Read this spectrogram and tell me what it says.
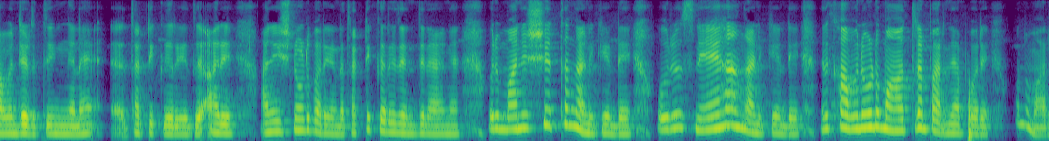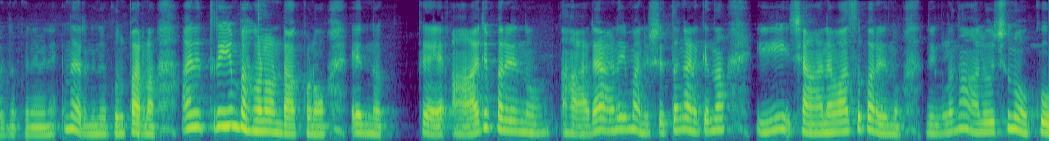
അവന്റെ അടുത്ത് ഇങ്ങനെ തട്ടിക്കേറിയത്? ആര്? അനീഷിനോട് പറയണ്ട. തട്ടിക്കേറിയത് എന്തിനാണ്? ഒരു മനുഷ്യത്വം കാണിക്കേണ്ടേ? ഒരു സ്നേഹം കാണിക്കേണ്ടേ? നിനക്ക് അവനോട് മാത്രം പറഞ്ഞാൽ പോരെ? ഒന്ന് മാറി നിൽക്കുന്നവനെ ഒന്ന് ഇറങ്ങി നിൽക്കുമെന്ന് പറഞ്ഞോ. അതിന് ഇത്രയും ബഹളം ഉണ്ടാക്കണോ എന്നൊക്കെ ആര് പറയുന്നു? ആരാണ് ഈ മനുഷ്യത്വം കാണിക്കുന്ന ഈ ഷാനവാസ് പറയുന്നു? നിങ്ങളൊന്ന് ആലോചിച്ച് നോക്കൂ.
